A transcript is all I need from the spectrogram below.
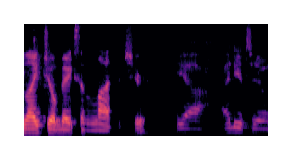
like Joe Mixon a lot this year. Yeah, I do too.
